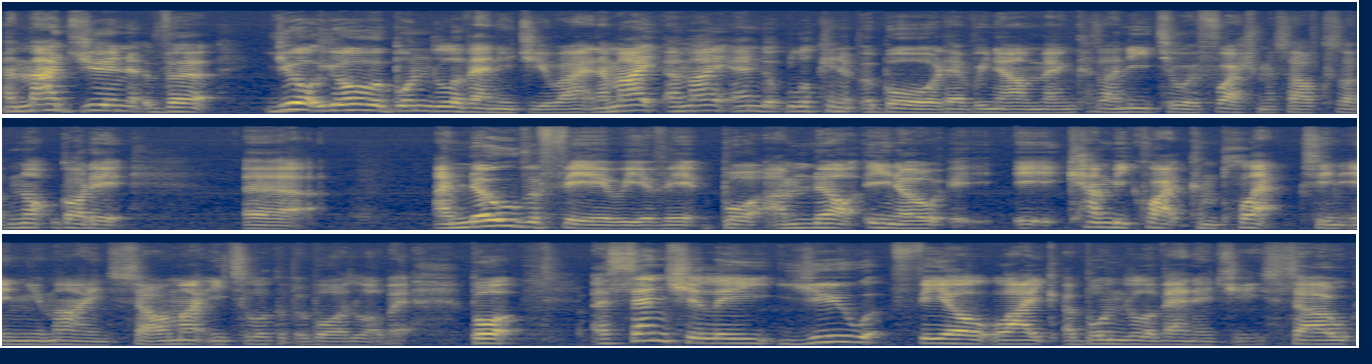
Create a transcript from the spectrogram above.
imagine that you're you're a bundle of energy, right? And I might I might end up looking at the board every now and then because I need to refresh myself because I've not got it. Uh, I know the theory of it, but I'm not. You know, it, it can be quite complex in in your mind, so I might need to look at the board a little bit. But essentially, you feel like a bundle of energy. So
